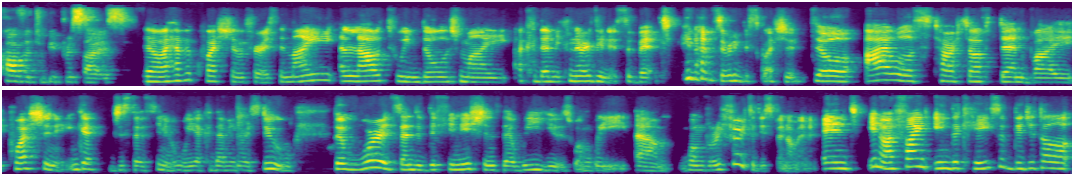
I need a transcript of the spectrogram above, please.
cover, to be precise? So, I have a question first. Am I allowed to indulge my academic nerdiness a bit in answering this question? So, I will start off then by questioning, just as you know, we academics do, the words and the definitions that we use when we um, when we refer to this phenomenon. And you know, I find in the case of digital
